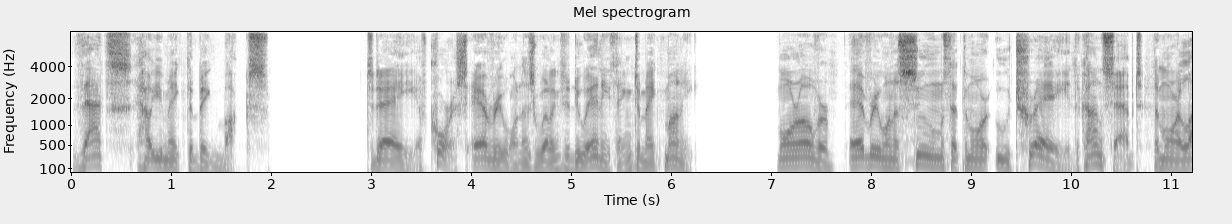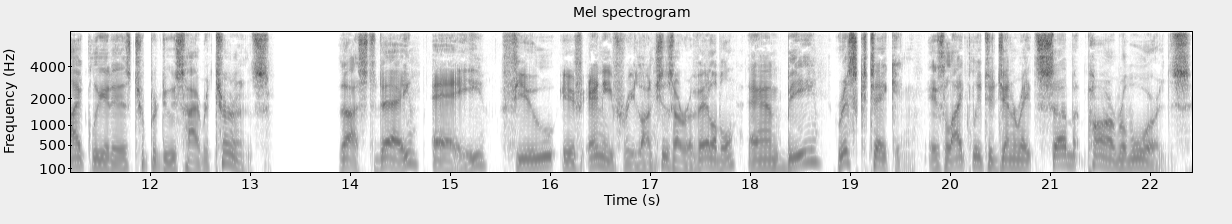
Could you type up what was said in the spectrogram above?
That's how you make the big bucks. Today, of course, everyone is willing to do anything to make money. Moreover, everyone assumes that the more outre the concept, the more likely it is to produce high returns. Thus, today, A, few, if any, free lunches are available, and B, risk taking is likely to generate subpar rewards.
